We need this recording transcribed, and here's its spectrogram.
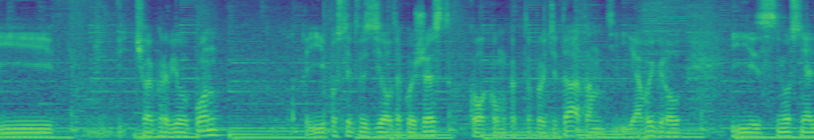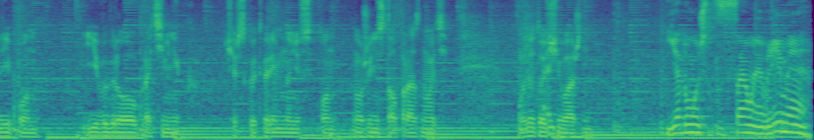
и человек пробил ипон, и после этого сделал такой жест кулаком, как-то вроде «да, там я выиграл», и с него сняли япон. И выиграл его противник. Через какое-то время нанес япон, но уже не стал праздновать. Вот это очень важно. Я думаю, что самое время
